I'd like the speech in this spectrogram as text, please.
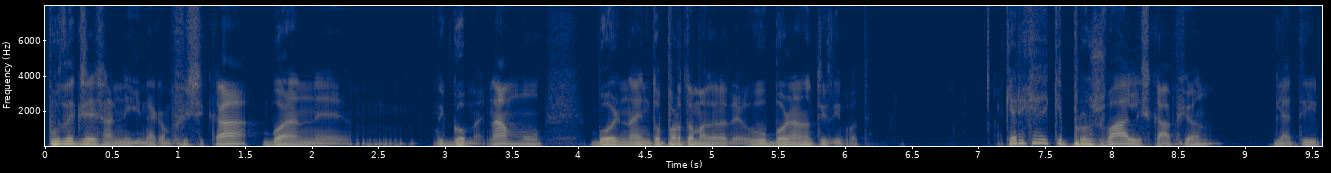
που δεν ξέρεις αν είναι η γυναίκα μου φυσικά, μπορεί να είναι η γκόμενά μου, μπορεί να είναι το πρώτο μας ραντεβού, μπορεί να είναι οτιδήποτε. Και έρχεται και προσβάλλεις κάποιον, γιατί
